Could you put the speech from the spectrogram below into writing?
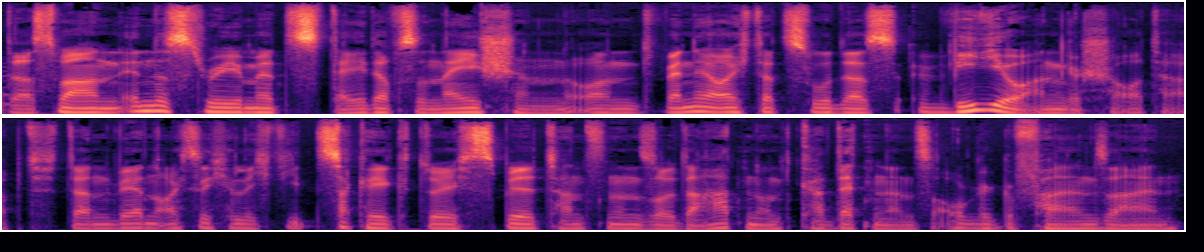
Das war ein Industry mit State of the Nation. Und wenn ihr euch dazu das Video angeschaut habt, dann werden euch sicherlich die zackig durchs Bild tanzenden Soldaten und Kadetten ins Auge gefallen sein.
